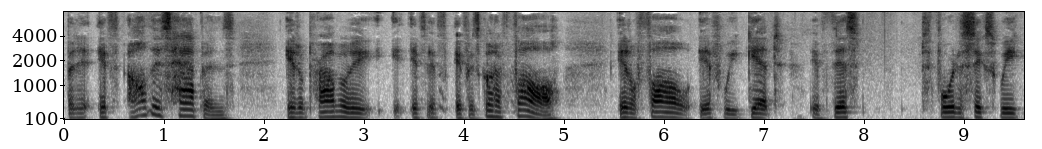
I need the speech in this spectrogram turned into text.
But if all this happens, it'll probably, if, if, if it's going to fall, it'll fall if we get, if this four to six week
